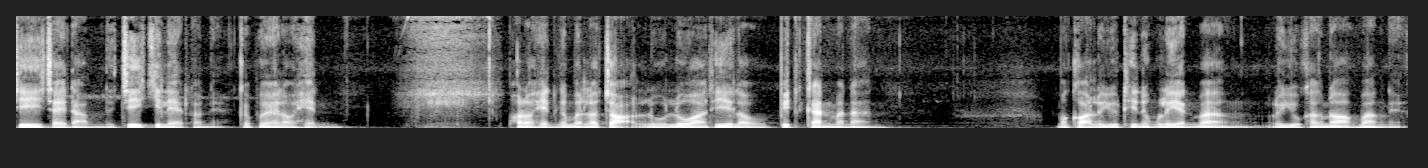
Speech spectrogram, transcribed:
จี้ใจดำหรือจี้กิเลสเราเนี่ย ก็เพื่อให้เราเห็น พอเราเห็นก็เหมือนเราเจาะรูรั่วที่เราปิดกั้นมานาน เมื่อก่อนเราอยู่ที่โรงเรียนบ้าง เราอยู่ข้างนอกบ้างเนี่ย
